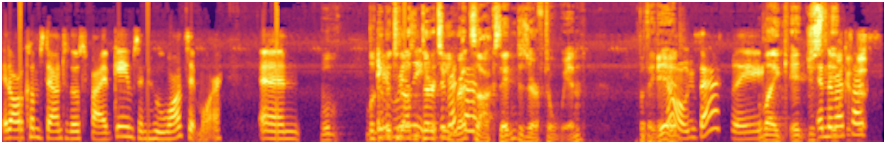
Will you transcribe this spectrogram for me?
It all comes down to those five games and who wants it more. And well, look at the 2013 really, the Red, Red Sox. Sox. They didn't deserve to win, but they did. No, exactly. Like it just. And the Red Sox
